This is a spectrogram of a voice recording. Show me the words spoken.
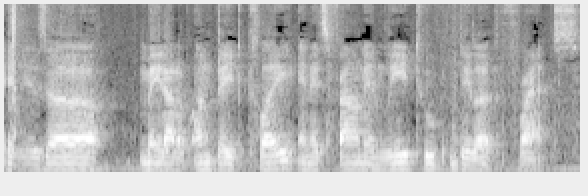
It is uh, made out of unbaked clay, and it's found in Les Touques de la France.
